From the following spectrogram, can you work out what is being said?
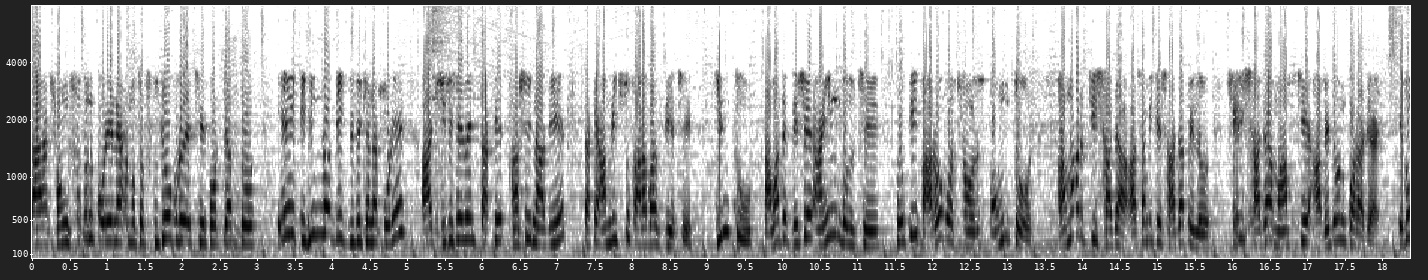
তার সংশোধন করে নেওয়ার মতো সুযোগ রয়েছে পর্যাপ্ত। এই বিভিন্ন দিক বিবেচনা করে আজ বেঞ্চ তাকে ফাঁসি না দিয়ে তাকে আমৃত্যু কারাবাস দিয়েছে। কিন্তু আমাদের দেশের আইন বলছে, প্রতি বারো বছর অন্তর আমার যে সাজা, আসামিকে সাজা পেল, সেই সাজা মাপছে আবেদন করা যায়। এবং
